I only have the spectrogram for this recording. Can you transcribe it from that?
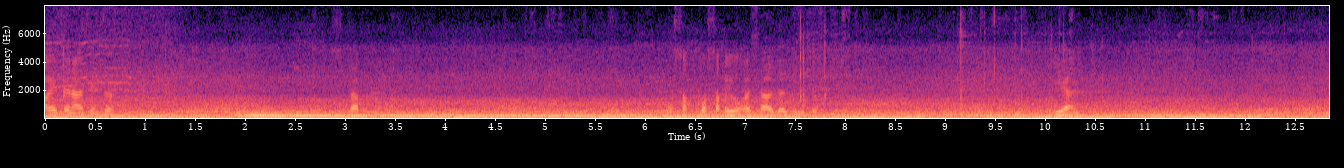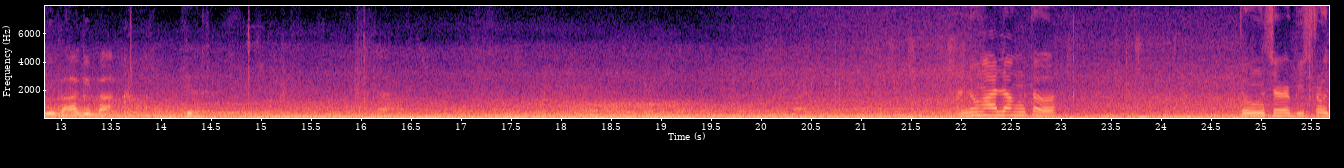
Pakita natin to. Stop. Wasak-wasak yung kalsada dito. Yan. Giba, giba. Ano nga lang to? Itong service road.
